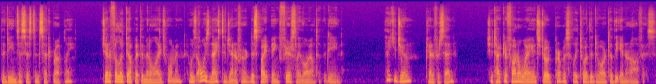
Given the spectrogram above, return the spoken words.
the dean's assistant said abruptly. Jennifer looked up at the middle aged woman, who was always nice to Jennifer despite being fiercely loyal to the dean. Thank you, June, Jennifer said. She tucked her phone away and strode purposefully toward the door to the inner office.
